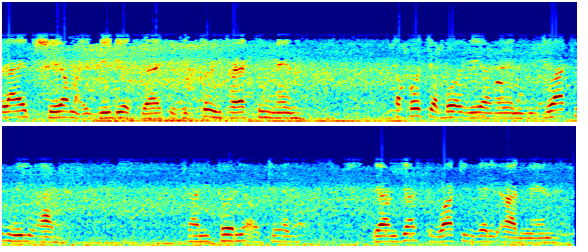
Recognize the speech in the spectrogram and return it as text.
Like share my videos guys if it's so interesting man. Support your boy here man. He's working really hard. Sanitoria hotel yeah i'm just working very hard man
